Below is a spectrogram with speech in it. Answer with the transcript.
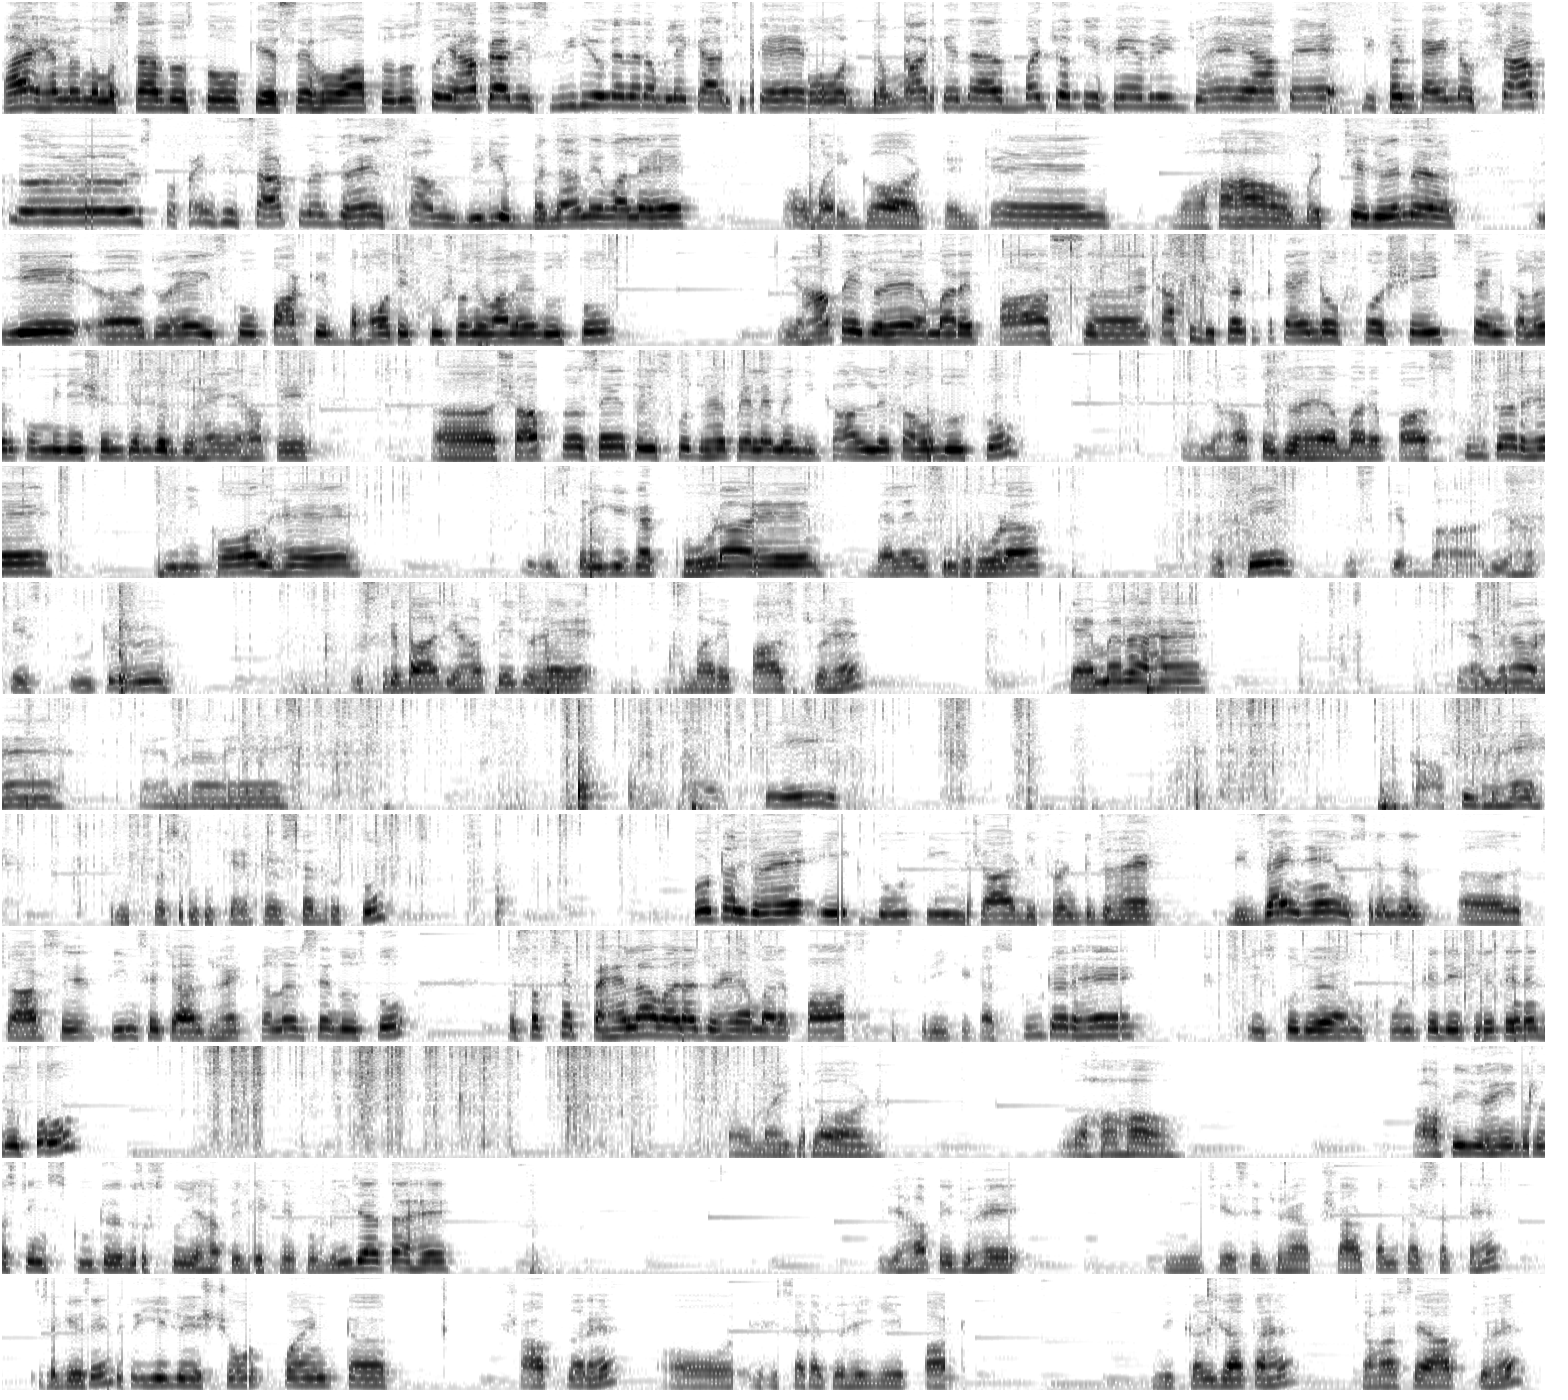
हाय, hello, नमस्कार दोस्तों, कैसे हो आप? तो दोस्तों, यहाँ पे आज इस वीडियो के अंदर हम लेके आ चुके हैं और धमाकेदार बच्चों की फेवरेट जो है यहाँ पे डिफरेंट काइंड ऑफ़ शार्पनर्स तो फैंसी शार्पनर जो है, इसका हम वीडियो बनाने वाले हैं। ओ माय गॉड टेन वाह बच्चे जो है ना, ये जो है, इसको पाके बहुत ही खुश होने वाले हैं दोस्तों। तो यहाँ पे जो है, हमारे पास काफ़ी different kind of shapes and colour combination के अंदर जो है यहाँ पे शार्पनर्स हैं। तो इसको जो है, पहले मैं निकाल लेता हूँ दोस्तों। तो यहाँ पे जो है हमारे पास स्कूटर है यूनिकॉर्न है, इस तरीके का घोड़ा है बैलेंसिंग घोड़ा। ओके उसके बाद यहाँ पे स्कूटर उसके बाद यहाँ पे जो है हमारे पास जो है कैमरा है कैमरा है कैमरा है। ओके काफ़ी जो है इंटरेस्टिंग कैरेक्टर्स है दोस्तों। टोटल जो है एक, दो, तीन, चार डिफरेंट जो है डिज़ाइन है। उसके अंदर चार से, तीन से चार जो है कलर्स हैं दोस्तों। तो सबसे पहला वाला जो है हमारे पास इस तरीके का स्कूटर है। तो इसको जो है हम खोल के देख लेते हैं दोस्तों। माय गॉड वाह काफ़ी जो है इंटरेस्टिंग स्कूटर दोस्तों यहाँ पे देखने को मिल जाता है। तो यहाँ पे जो है नीचे से जो है आप शार्पन कर सकते हैं जगह से। तो ये जो है शॉर्ट पॉइंट शार्पनर है और इसका जो है ये पार्ट निकल जाता है, जहाँ से आप जो है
